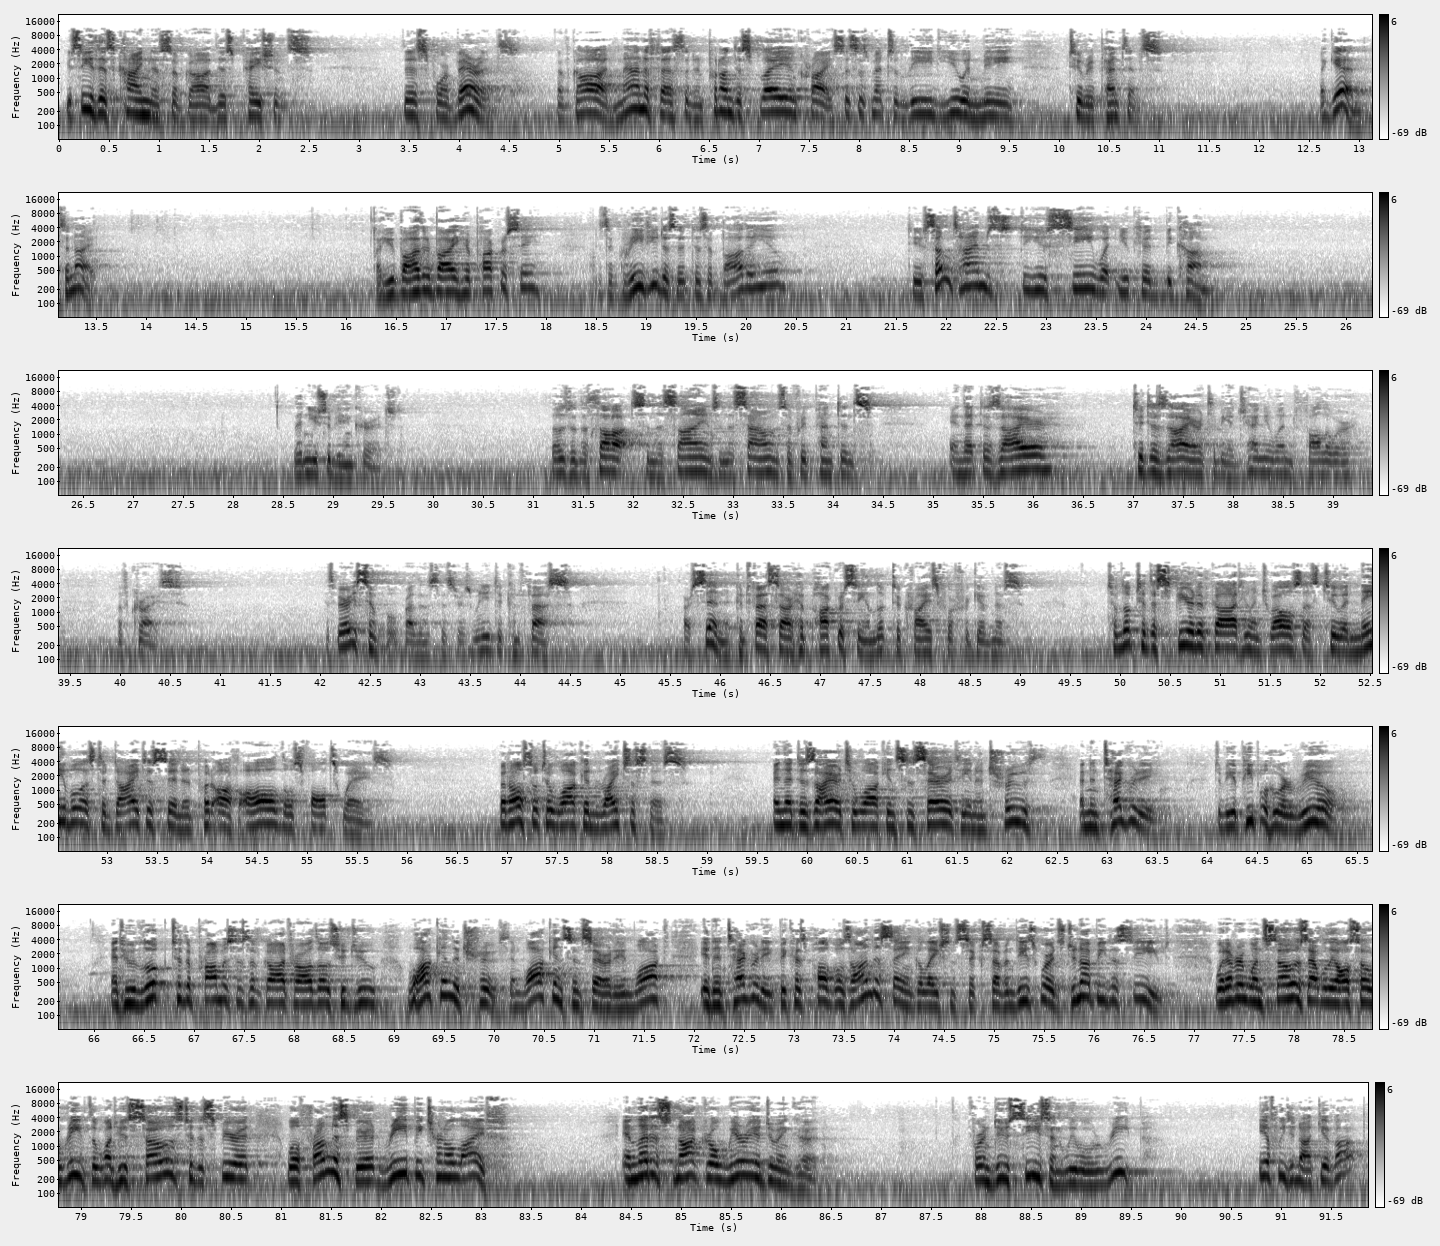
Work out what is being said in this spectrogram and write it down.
You see this kindness of God, this patience, this forbearance, of God manifested and put on display in Christ. This is meant to lead you and me to repentance. Again, tonight. Are you bothered by hypocrisy? Does it grieve you? Does it, does it bother you? Do you sometimes do you see what you could become? Then you should be encouraged. Those are the thoughts and the signs and the sounds of repentance and that desire to desire to be a genuine follower of Christ. It's very simple, brothers and sisters. We need to confess our sin, confess our hypocrisy, and look to Christ for forgiveness. To look to the Spirit of God who indwells us to enable us to die to sin and put off all those false ways. But also to walk in righteousness and that desire to walk in sincerity and in truth and integrity, to be a people who are real and who look to the promises of God for all those who do walk in the truth and walk in sincerity and walk in integrity because Paul goes on to say in Galatians 6, 7 these words, do not be deceived. Whatever one sows, that will he also reap. The one who sows to the Spirit will from the Spirit reap eternal life. And let us not grow weary of doing good. For in due season we will reap if we do not give up.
